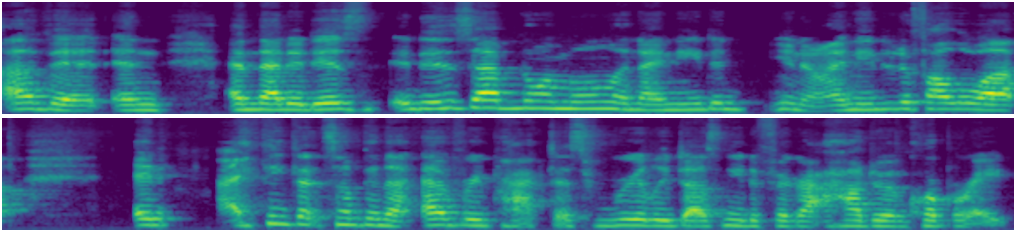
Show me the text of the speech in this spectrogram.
of it and and that it is it is abnormal and I needed, you know, I needed to follow up. And I think that's something that every practice really does need to figure out how to incorporate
